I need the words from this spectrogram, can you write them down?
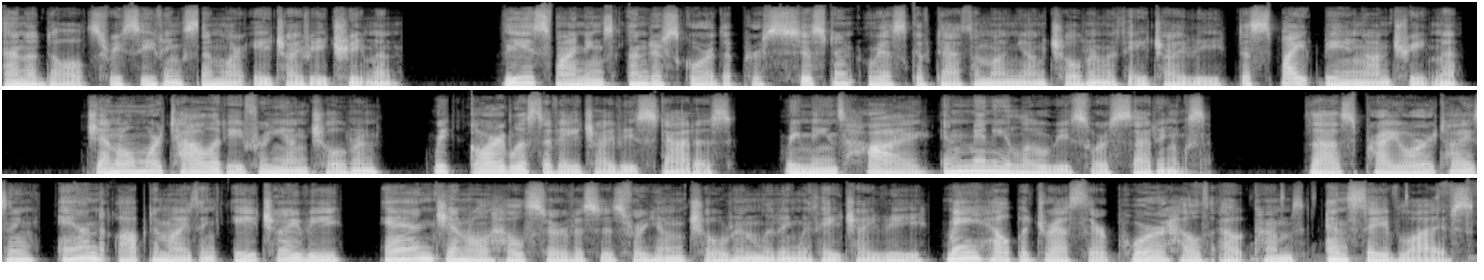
and adults receiving similar HIV treatment. These findings underscore the persistent risk of death among young children with HIV despite being on treatment. General mortality for young children, regardless of HIV status, remains high in many low resource settings. Thus, prioritizing and optimizing HIV and general health services for young children living with HIV may help address their poor health outcomes and save lives.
